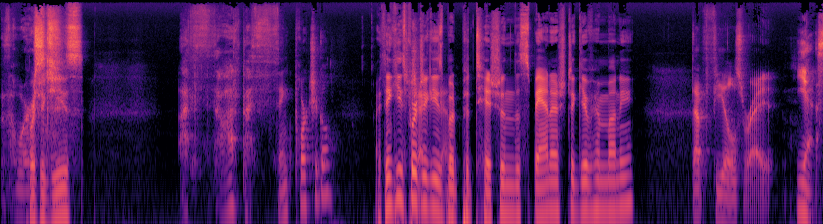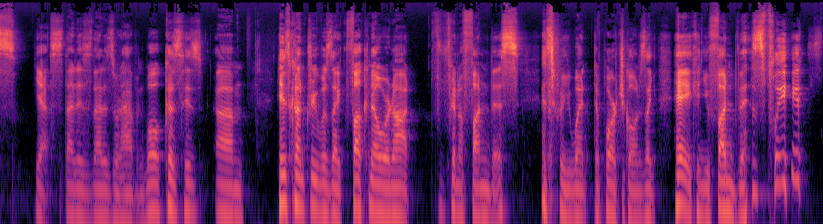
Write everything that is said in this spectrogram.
The worst. Portuguese. I thought I think Portugal. I think he's Portuguese, but petitioned the Spanish to give him money. That feels right. Yes, yes, that is that is what happened. Well, because his um his country was like, "Fuck no, we're not gonna fund this," And so he went to Portugal and was like, "Hey, can you fund this, please?"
